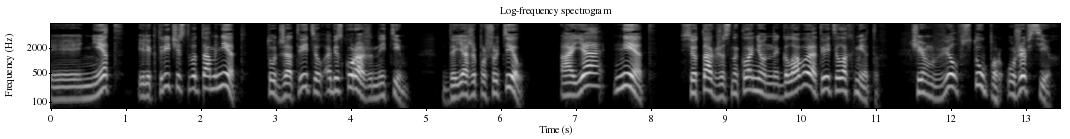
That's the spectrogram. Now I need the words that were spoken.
«Э, «Нет, электричества там нет», — тут же ответил обескураженный Тим. «Да я же пошутил». «А я нет», — все так же с наклоненной головой ответил Ахметов, чем ввел в ступор уже всех.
